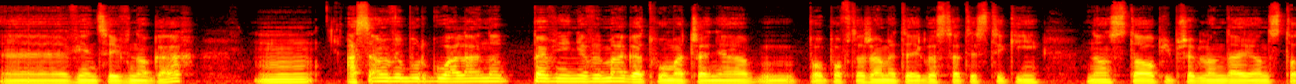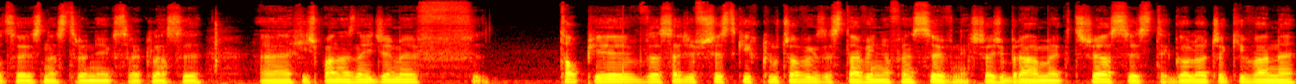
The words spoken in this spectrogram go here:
e, więcej w nogach. Mm, a sam wybór Guala no, pewnie nie wymaga tłumaczenia. Mm, po, powtarzamy te jego statystyki non-stop i przeglądając to, co jest na stronie Ekstraklasy Hiszpana, znajdziemy w topie w zasadzie wszystkich kluczowych zestawień ofensywnych. 6 bramek, 3 asysty, gole oczekiwane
